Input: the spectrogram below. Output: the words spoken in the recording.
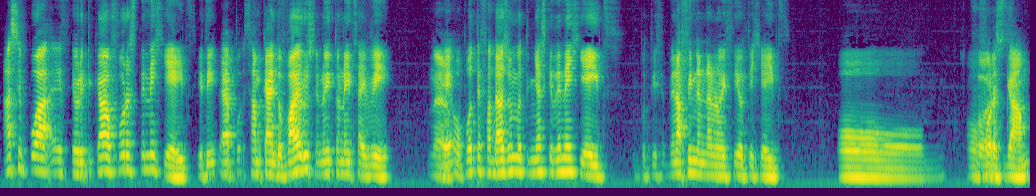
άσε που α, ε, θεωρητικά ο Φόρεστ δεν έχει AIDS. Γιατί ε, από- some kind of virus εννοεί τον HIV. Ναι. Ε, οπότε φαντάζομαι ότι μιας και δεν έχει AIDS. υποτίθεται, δεν αφήνει να εννοηθεί ότι έχει AIDS ο, ο Forrest. Forrest Gump.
